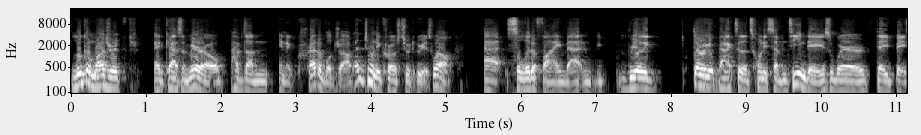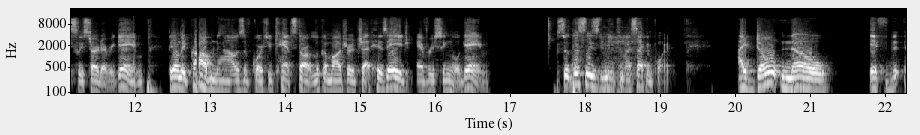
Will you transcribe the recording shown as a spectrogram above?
Luka Modric and Casemiro have done an incredible job, and Toni Kroos to a degree as well, at solidifying that and really throwing it back to the 2017 days where they basically start every game. The only problem now is, of course, you can't start Luka Modric at his age every single game. So this leads me to my second point. I don't know if the,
